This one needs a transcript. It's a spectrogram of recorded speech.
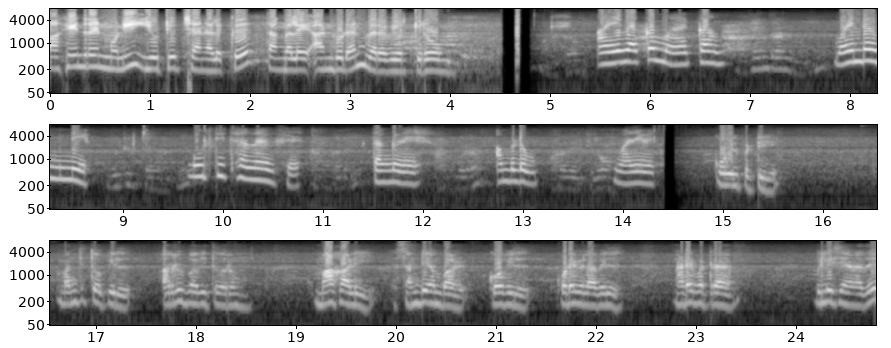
மகேந்திரன் முனி யூடியூப் சேனலுக்கு தங்களை அன்புடன் வரவேற்கிறோம். அனைவருக்கும் வணக்கம். மகேந்திரன் முனி யூடியூப் சேனலுக்கு தங்களை அன்புடன் கோவில்பட்டி மந்தித்தோப்பில் அருள் பாவித்து வரும் மாகாளி சண்டியம்பாள் கோவில் குடைவிழாவில் நடைபெற்ற வில்லிசையானது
